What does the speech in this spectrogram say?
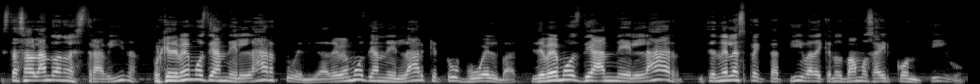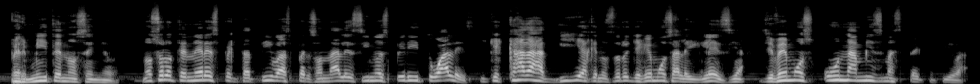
estás hablando a nuestra vida, porque debemos de anhelar tu venida, debemos de anhelar que tú vuelvas debemos de anhelar y tener la expectativa de que nos vamos a ir contigo. Permítenos Señor no solo tener expectativas personales, sino espirituales. Y que cada día que nosotros lleguemos a la iglesia, llevemos una misma expectativa.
